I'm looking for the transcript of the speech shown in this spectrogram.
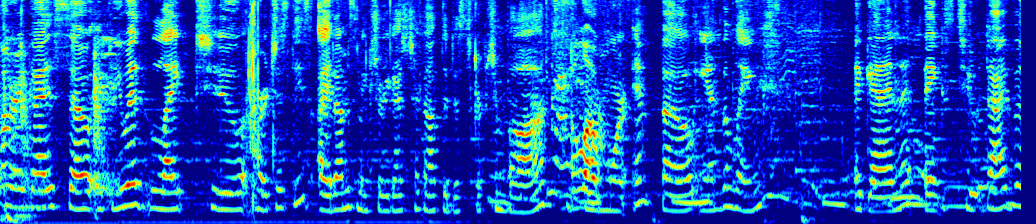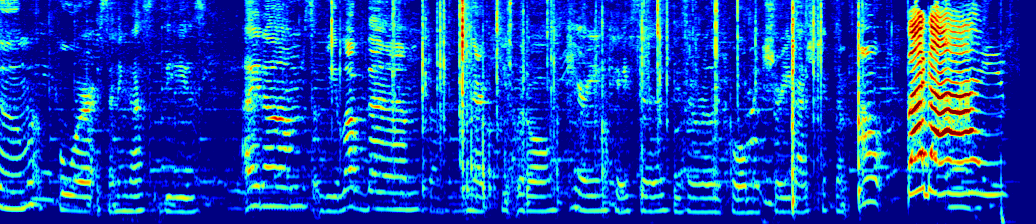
Alright guys, so if you would like to purchase these items, make sure you guys check out the description box for more info and the links. Again, thanks to Divoom for sending us these items. We love them. And they're cute little carrying cases. These are really cool. Make sure you guys check them out. Bye, guys.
